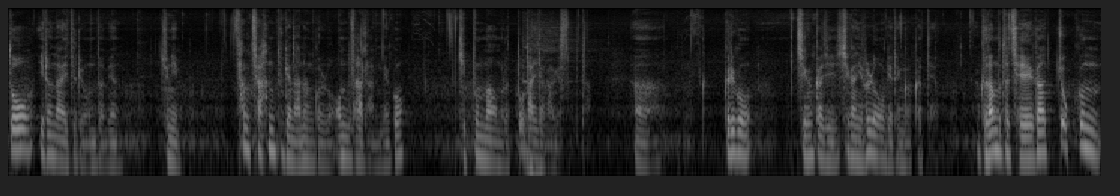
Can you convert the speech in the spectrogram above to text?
또 이런 아이들이 온다면 주님 상처 한두 개 나는 걸로 엄살을 안 내고 기쁜 마음으로 또 달려가겠습니다. 아, 그리고 지금까지 시간이 흘러오게 된 것 같아요. 그 다음부터 제가 조금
